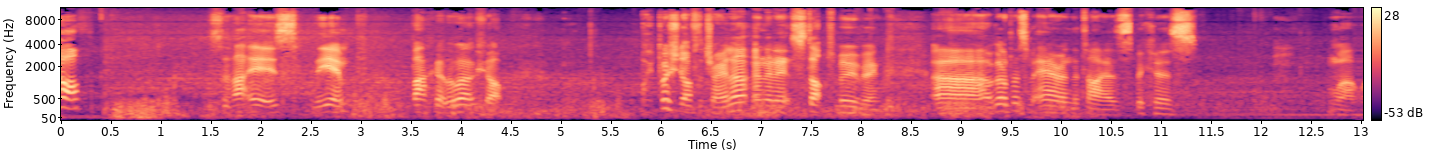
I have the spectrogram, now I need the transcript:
Off. So that is the imp back at the workshop. We pushed it off the trailer and then it stopped moving. Uh, I've got to put some air in the tyres because, well,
